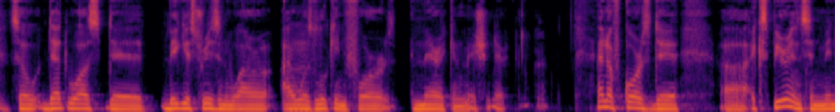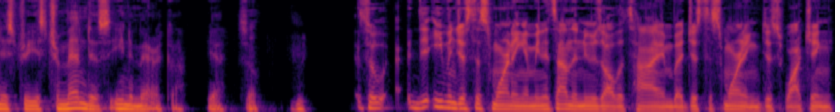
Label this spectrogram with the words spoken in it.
Mm. So that was the biggest reason why I mm. was looking for American missionary. And of course, the uh, experience in ministry is tremendous in America. Yeah. So So even just this morning, I mean, it's on the news all the time, but just this morning, just watching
